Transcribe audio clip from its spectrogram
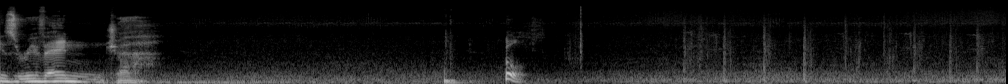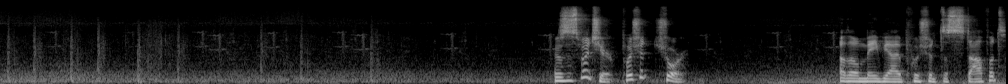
is revenge. Cool. There's a switch here. Push it? Sure. Although maybe I push it to stop it.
